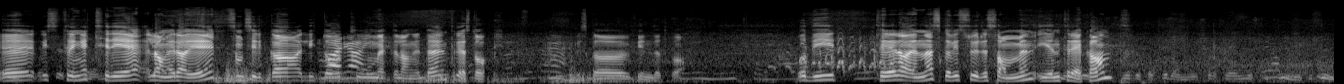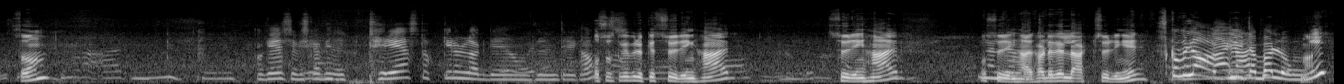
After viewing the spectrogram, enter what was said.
Eh, vi trenger tre lange raier, som cirka litt over to meter lange. Det er en trestokk. Vi skal finne det etterpå. Og de tre raiene skal vi surre sammen i en trekant. Sånn. Ok, så vi skal finne tre stokker og lage det om til en trekant. Og så skal vi bruke surring her, surring her og surring her. Har dere lært surringer? Skal vi lage det ut av ballonger?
